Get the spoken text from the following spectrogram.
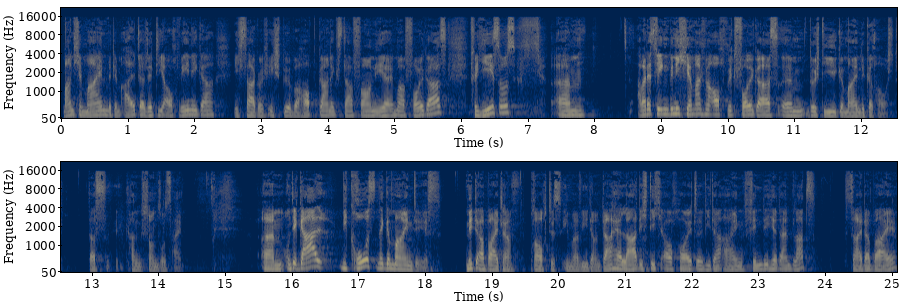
Manche meinen, mit dem Alter wird die auch weniger. Ich sage euch, ich spüre überhaupt gar nichts davon. Hier immer Vollgas für Jesus. Ähm, aber deswegen bin ich hier manchmal auch mit Vollgas ähm, durch die Gemeinde gerauscht. Das kann schon so sein. Ähm, und egal, wie groß eine Gemeinde ist, Mitarbeiter braucht es immer wieder. Und daher lade ich dich auch heute wieder ein, finde hier deinen Platz, sei dabei,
